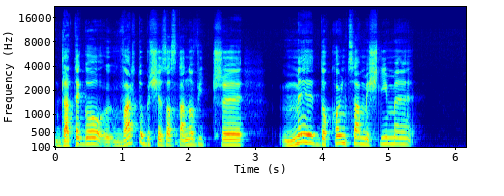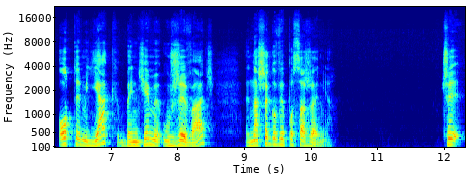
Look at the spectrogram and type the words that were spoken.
dlatego warto by się zastanowić, czy my do końca myślimy o tym, jak będziemy używać naszego wyposażenia. Czy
